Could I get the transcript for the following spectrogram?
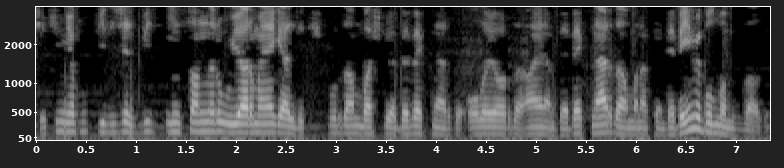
Çekim yapıp gideceğiz. Biz insanları uyarmaya geldik. Buradan başlıyor. Bebek nerede? Olay orada. Aynen. Bebek nerede amına koyayım? Bebeği mi bulmamız lazım?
